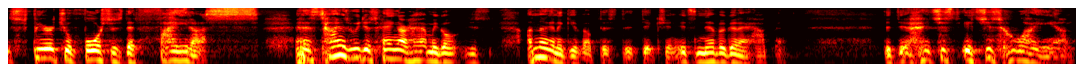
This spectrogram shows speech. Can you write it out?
spiritual forces that fight us. And there's times we just hang our hat and we go, I'm not going to give up this addiction. It's never going to happen. It's just, it's just who I am.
